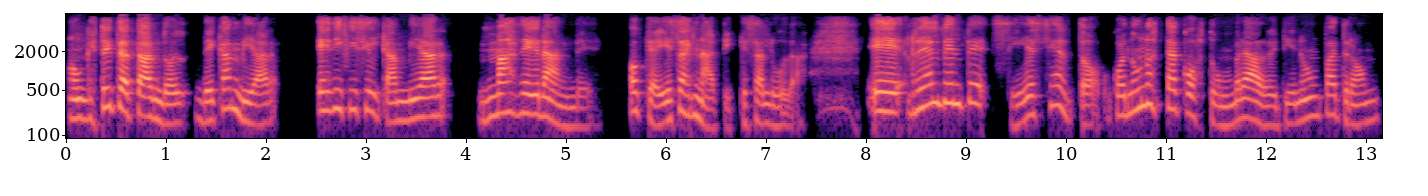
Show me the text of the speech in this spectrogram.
aunque estoy tratando de cambiar, es difícil cambiar más de grande, Ok, esa es Nati, que saluda. Eh, realmente, sí, es cierto, cuando uno está acostumbrado y tiene un patrón,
